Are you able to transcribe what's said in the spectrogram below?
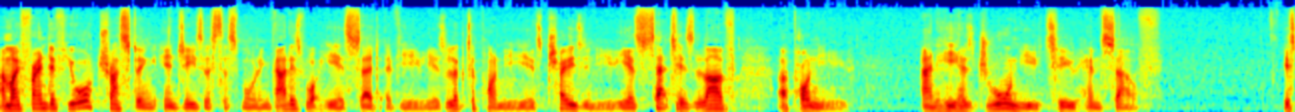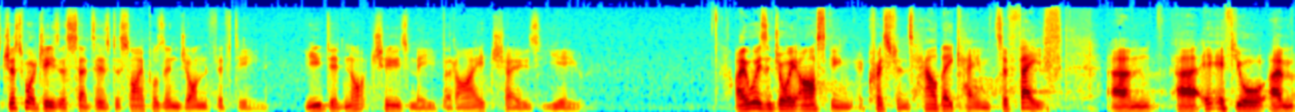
And my friend, if you're trusting in Jesus this morning, that is what he has said of you. He has looked upon you, he has chosen you, he has set his love upon you, and he has drawn you to himself. It's just what Jesus said to his disciples in John 15 You did not choose me, but I chose you. I always enjoy asking Christians how they came to faith. Um, uh, if you're um,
